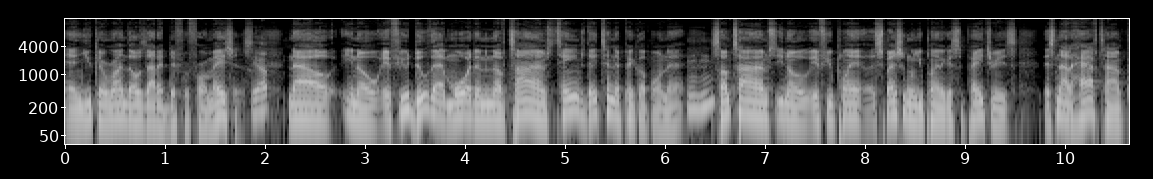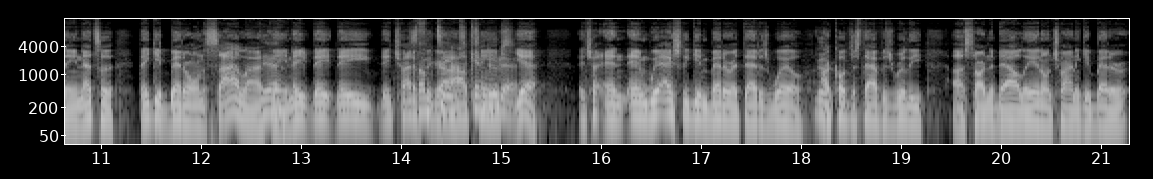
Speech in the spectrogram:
and you can run those out of different formations. Yep. Now, you know if you do that more than enough times, teams they tend to pick up on that. Mm-hmm. Sometimes, you know, if you play, especially when you're playing against the Patriots, it's not a halftime thing. That's a they get better on the sideline Yeah. thing. They they they they try to Some figure out how can do teams. that. Yeah. They try, and and we're actually getting better at that as well. Our coaching staff is really uh, starting to dial in on trying to get better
